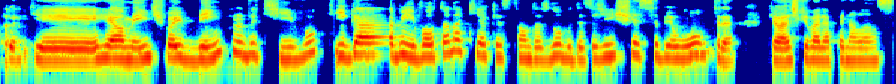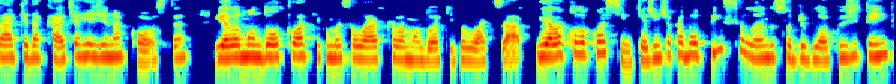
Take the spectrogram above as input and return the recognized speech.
Porque realmente foi bem produtivo. E, Gabi, voltando aqui à questão das dúvidas, a gente recebeu outra que eu acho que vale a pena lançar, que é da Kátia Regina Costa. E ela mandou, tô aqui com o meu celular, porque ela mandou aqui pelo WhatsApp. E ela colocou assim: que a gente acabou pincelando sobre blocos de tempo,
